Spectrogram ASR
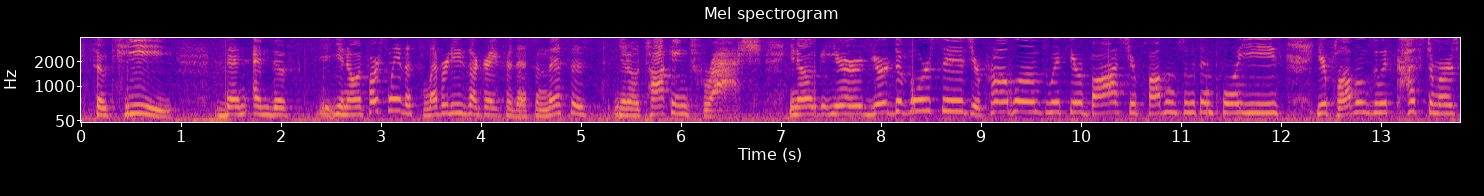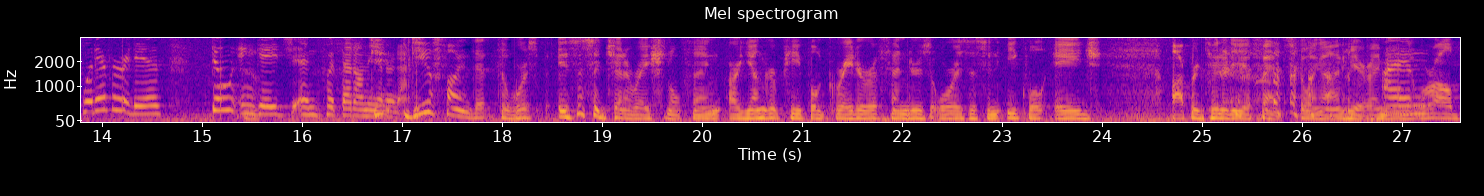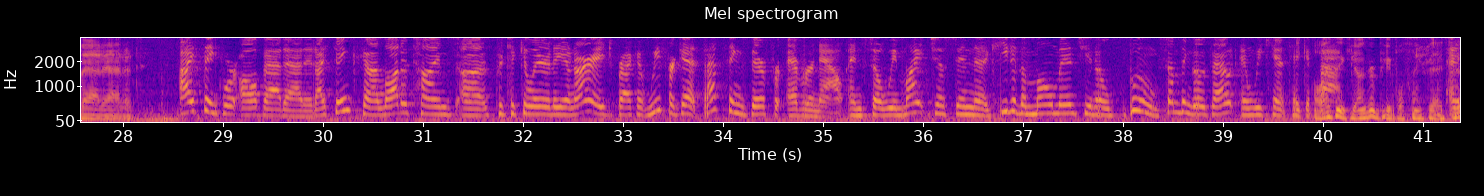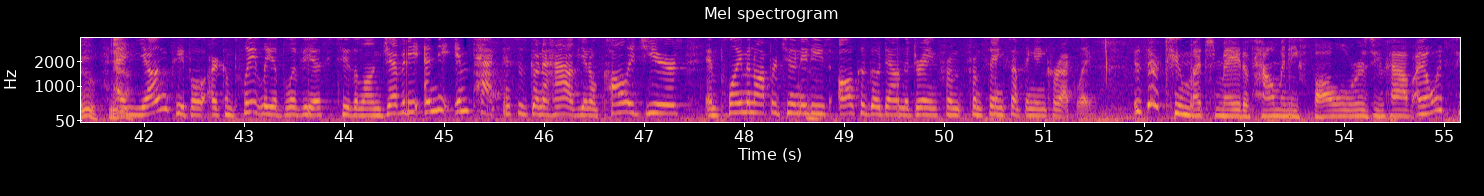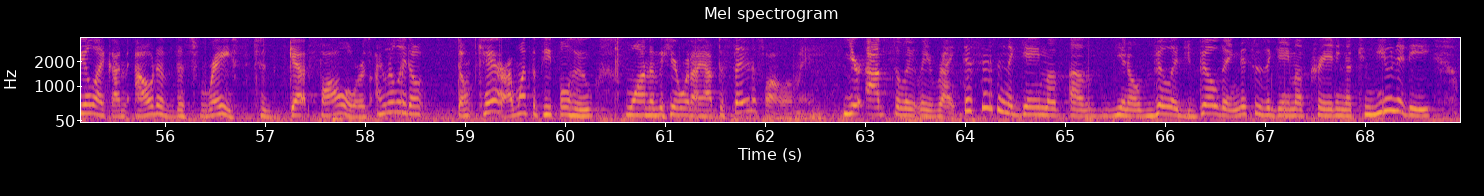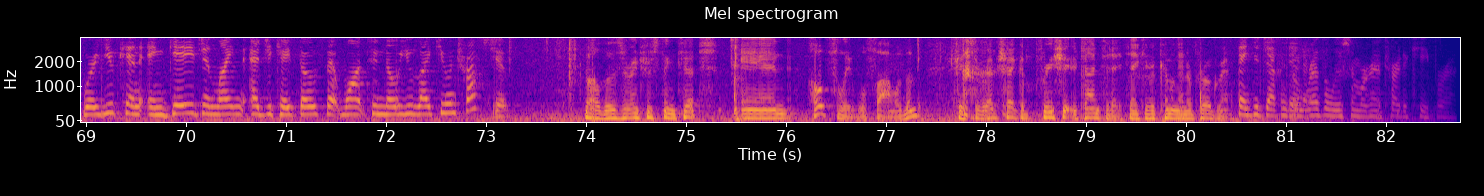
So T then and the you know unfortunately the celebrities are great for this and this is you know talking trash you know your your divorces your problems with your boss your problems with employees your problems with customers whatever it is don't engage and put that on the do you, internet. Do you find that the worst, is this a generational thing? Are younger people greater offenders or is this an equal age opportunity offense going on here? I mean, we're all bad at it. I think we're all bad at it. I think a lot of times, uh, particularly in our age bracket, we forget that thing's there forever now. And so we might just, in the heat of the moment, you know, boom, something goes out and we can't take it well, back. I think younger people think that too. And, yeah. and young people are completely oblivious to the longevity and the impact this is going to have. You know, college years, employment opportunities, all could go down the drain from, from saying something incorrectly. Is there too much made of how many followers you have? I always feel like I'm out of this race to get followers. I really don't don't care. I want the people who want to hear what I have to say to follow me. You're absolutely right. This isn't a game of, of you know village building. This is a game of creating a community where you can engage, enlighten, educate those that want to know you, like you, and trust you. Well, those are interesting tips, and hopefully we'll follow them. Tracy Repchuk, appreciate your time today. Thank you for coming on our program. Thank you, Jeff and Dana. resolution we're going to try to keep around.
